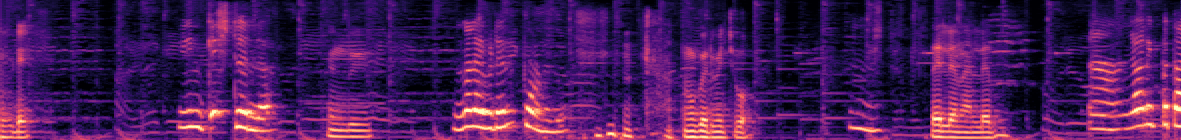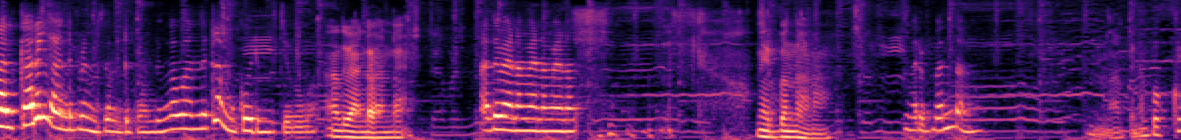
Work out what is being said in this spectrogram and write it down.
എവിടെ? എനിക്കിഷ്ടല്ല എന്ത്? നിങ്ങൾ എവിടെ പോണത്? നമുക്ക് ഒരുമിച്ച് പോവാം. അതല്ലേ നല്ലത്? ആ ഞാനിപ്പോ തൽക്കാലം ഞാൻ എന്റെ ഫ്രണ്ട്സ് ആയിട്ട് പോകും നിങ്ങൾ വന്നിട്ട് നമുക്ക് ഒരുമിച്ച് പോവാം. അത് വേണ്ട വേണ്ട. അത് വേണം വേണം വേണം. നിർബന്ധമാണോ നിർബന്ധമാണ് പിന്നെ പൊക്കോ.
